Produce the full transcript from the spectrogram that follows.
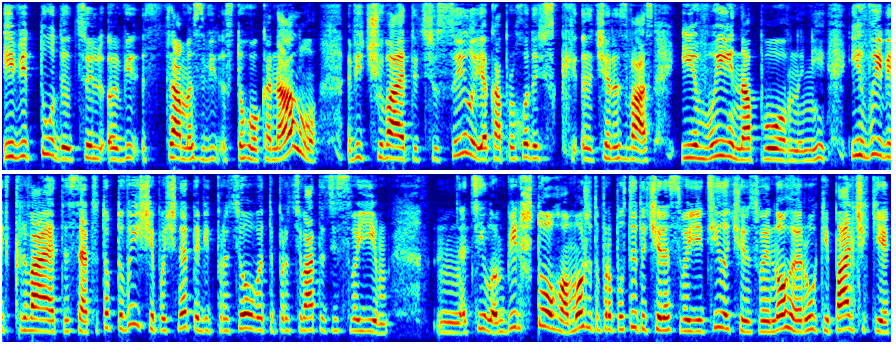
І відтуди, е, саме з, того каналу, відчуваєте цю силу, яка проходить е, через вас. І ви наповнені, і ви відкриваєте серце. Тобто ви ще почнете відпрацьовувати, працювати зі своїм тілом. Більш того, можете пропустити через своє тіло, через свої ноги, руки, пальчики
